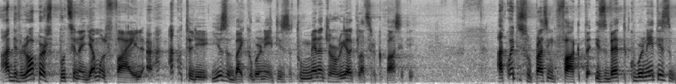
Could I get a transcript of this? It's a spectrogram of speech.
a developer puts in a YAML file are actually used by Kubernetes to manage a real cluster capacity. A quite surprising fact is that Kubernetes,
